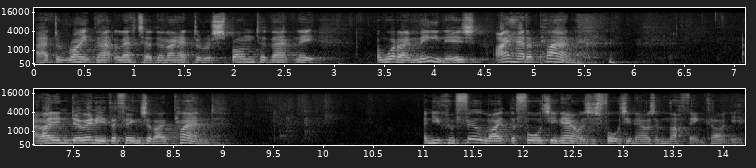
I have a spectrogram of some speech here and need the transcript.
I had to write that letter. Then I had to respond to that need. And what I mean is, I had a plan. and I didn't do any of the things that I'd planned. And you can feel like the 14 hours is 14 hours of nothing, can't you?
